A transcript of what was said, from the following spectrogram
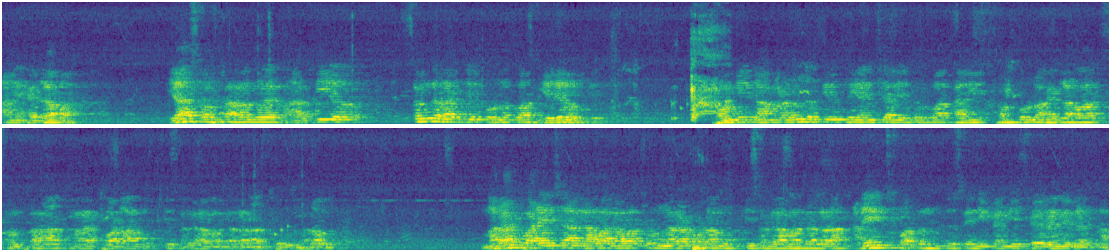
आणि हैदराबाद. या संस्थानामुळे भारतीय संघराज्य पूर्णत्वास गेले होते. स्वामी रामानंद तीर्थ यांच्या नेतृत्वाखाली संपूर्ण हैदराबाद संस्थानात मराठवाडा मुक्ती संग्रामाचा लढा सुरू झाला होता. मराठवाड्याच्या गावागावातून मराठवाडा मुक्ती संग्रामाचा लढा अनेक स्वातंत्र्य सैनिकांनी शौर्याने लढला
